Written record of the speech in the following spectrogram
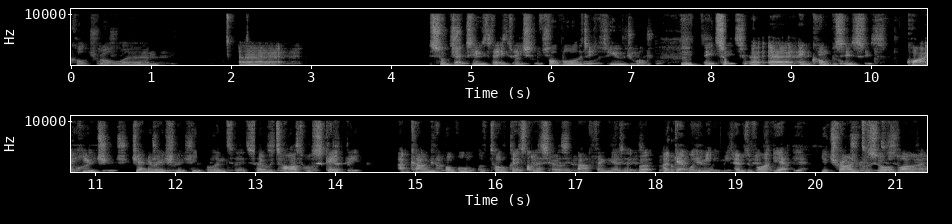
cultural um, uh, subjects these days, which football is a huge one. Hmm. It's something that uh, encompasses quite a huge generation of people, isn't it? So it's hard to escape that kind of bubble of talk. And it's not necessarily a bad thing, is it? But I get what you mean in terms of like, yeah, you're trying to sort of like,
